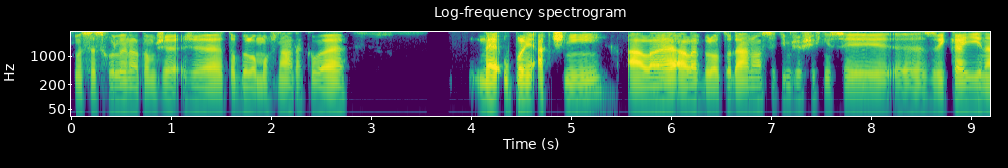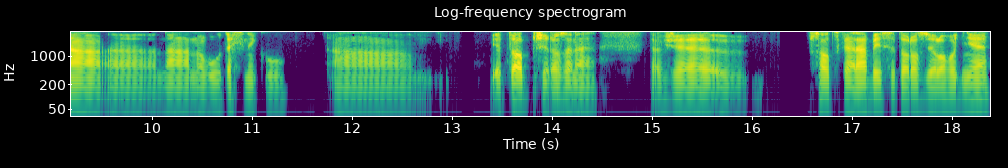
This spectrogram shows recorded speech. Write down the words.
jsme se shodli na tom, že, že to bylo možná takové ne úplně akční, ale, ale bylo to dáno asi tím, že všichni si eh, zvykají na, eh, na novou techniku a je to přirozené. Takže v Saudské Arábii se to rozdělo hodně,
